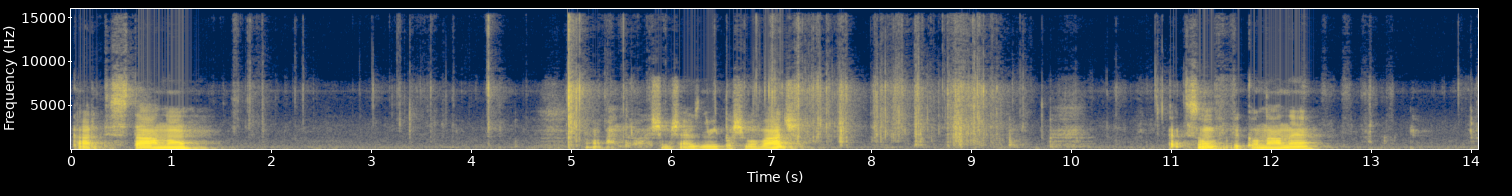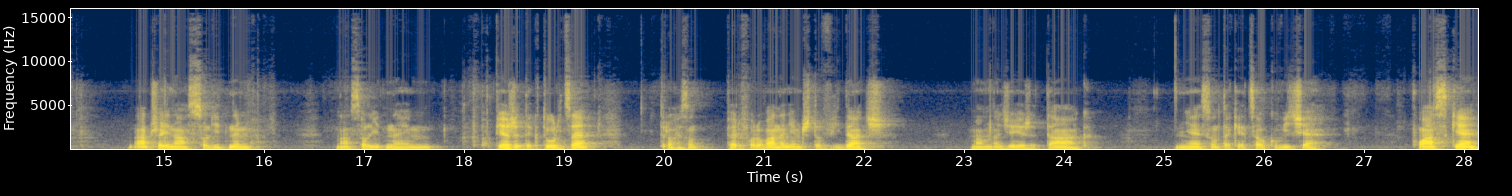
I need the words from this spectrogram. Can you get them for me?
Karty stanu. O, trochę się musiałem z nimi posiłować. Karty są wykonane raczej na solidnym, na solidnym papierze, tekturce. Trochę są perforowane, nie wiem czy to widać. Mam nadzieję, że tak. Nie są takie całkowicie płaskie.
